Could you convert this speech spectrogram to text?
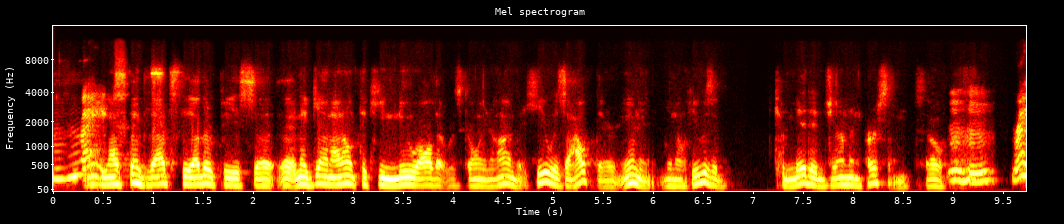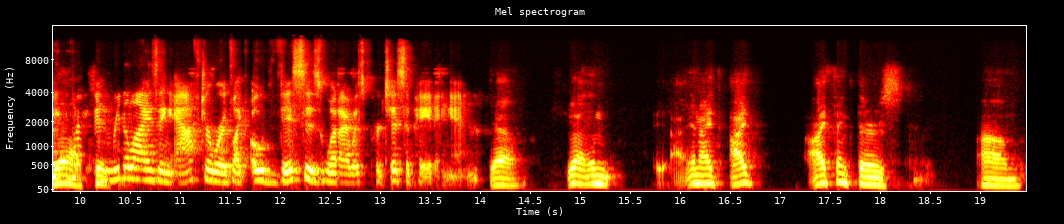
Mm-hmm. Right. And I think that's the other piece. Uh, and again, I don't think he knew all that was going on, but he was out there in it. You know, he was a committed German person. So mm-hmm. right, yeah, right. and realizing afterwards, like, oh, this is what I was participating in. Yeah, yeah, and and I I I think there's um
